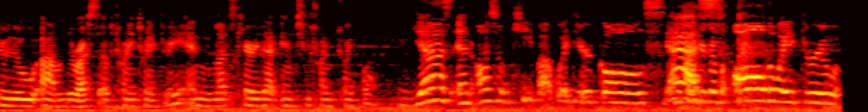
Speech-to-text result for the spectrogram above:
through um, the rest of 2023, and let's carry that into 2024. Yes, and also keep up with your goals. Yes. your goals all the way through,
